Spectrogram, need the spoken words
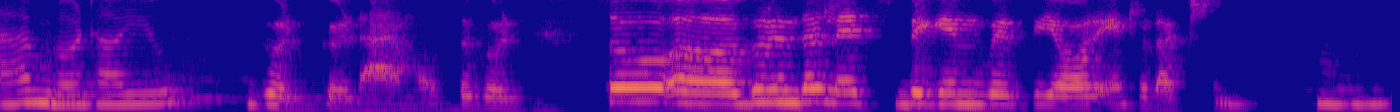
i'm good. How are you Good, good. I am also good. So, uh, Gurinder, let's begin with your introduction. Mhm.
